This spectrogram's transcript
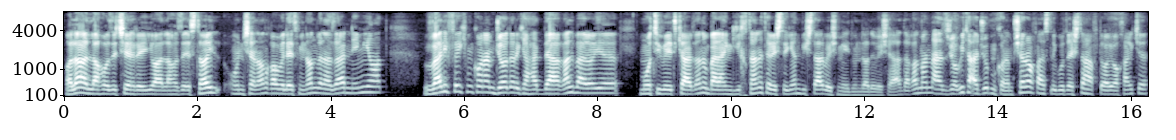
حالا لحاظ چهره یا لحاظ استایل اونچنان قابل اطمینان به نظر نمیاد. ولی فکر می‌کنم جا داره که حداقل برای موتیویت کردن و برانگیختن ترشتگن بیشتر بهش میدون داده بشه. حداقل من از جابی تعجب می‌کنم. چرا فصل گذشته هفته های آخر که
